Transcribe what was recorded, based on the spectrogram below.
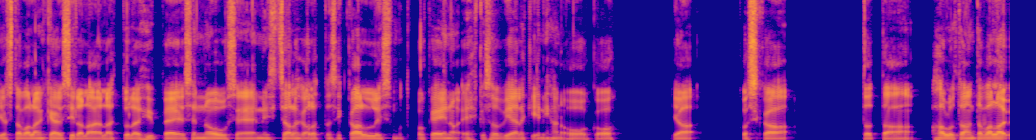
jos tavallaan käy sillä lailla, että tulee hypeä ja se nousee, niin sitten se alkaa olla tosi kallis, mutta okei, no ehkä se on vieläkin ihan ok. Ja koska tota, halutaan tavallaan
